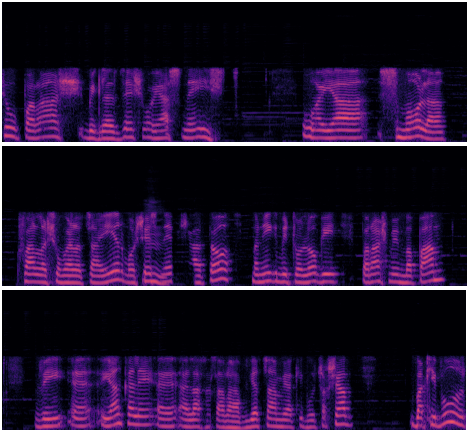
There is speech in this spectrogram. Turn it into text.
שהוא פרש בגלל זה שהוא היה סנאיסט. הוא היה שמאלה, כפר לשומר הצעיר, משה mm. סנה בשעתו, מנהיג מיתולוגי, פרש ממפ"ם, ויאנקלה אה, הלך אחריו, יצא מהקיבוץ. עכשיו, בקיבוץ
